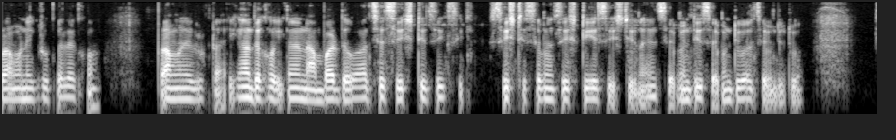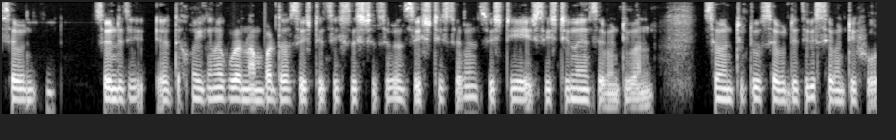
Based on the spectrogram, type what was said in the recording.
প্রামাণিক রূপে লেখো। প্রামাণিক রূপটা, এখানে দেখো, এখানে নাম্বার দেওয়া আছে sixty six sixty seven sixty eight sixty nine seventy seventy one seventy two seventy seventy three দেখো এখানে পুরো নাম্বার দেওয়া sixty six sixty seven sixty seven sixty eight sixty nine seventy one seventy two seventy three seventy four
